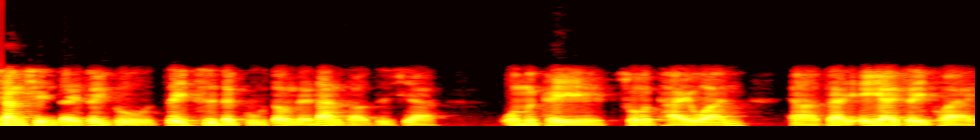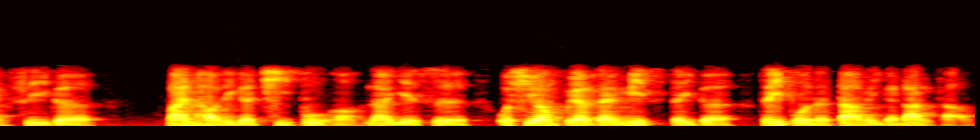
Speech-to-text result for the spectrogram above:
相信，在这股这次的鼓动的浪潮之下，我们可以说台湾啊在 AI 这一块是一个蛮好的一个起步哈。那也是我希望不要再 miss 这个这一波的大的一个浪潮。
